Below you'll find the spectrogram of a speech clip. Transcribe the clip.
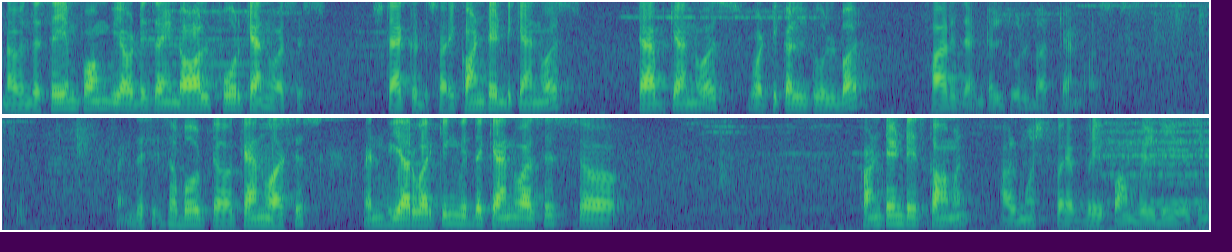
Now, in the same form we have designed all four canvases stacked sorry content canvas, tab canvas, vertical toolbar, horizontal toolbar canvases. Fine. This is about uh, canvases. When we are working with the canvases, uh, content is common almost for every form we will be using.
